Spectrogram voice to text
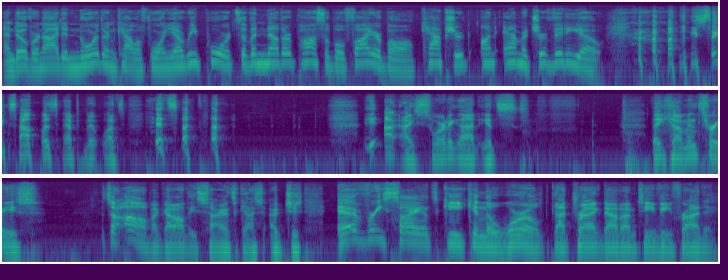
And overnight in Northern California, reports of another possible fireball captured on amateur video. These things always happen at once. It's like, I, I swear to God, it's, they come in threes. So, oh my God, all these science guys are just, every science geek in the world got dragged out on TV Friday.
